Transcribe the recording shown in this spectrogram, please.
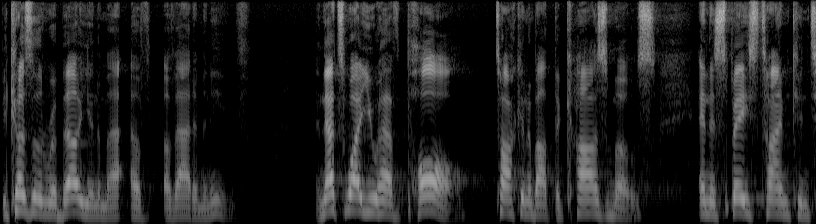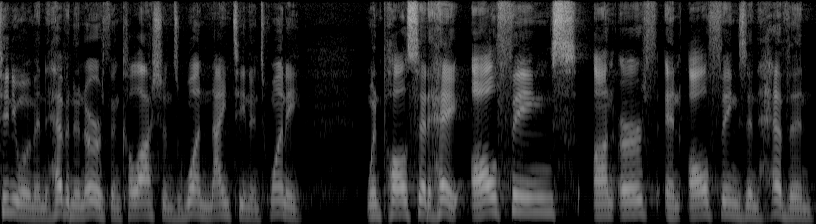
because of the rebellion of, of Adam and Eve. And that's why you have Paul talking about the cosmos and the space time continuum in heaven and earth in Colossians 1 19 and 20, when Paul said, Hey, all things on earth and all things in heaven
